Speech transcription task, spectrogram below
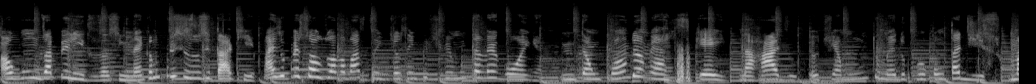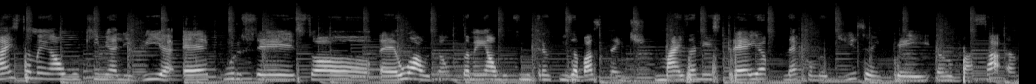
alguns apelidos, assim, né, que eu não preciso citar aqui. Mas o pessoal usava bastante, eu sempre tive muita vergonha. Então, quando eu me arrisquei na rádio, rádio, eu tinha muito medo por conta disso. Mas também algo que me alivia é por ser só é, o áudio. Então, também algo que me tranquiliza bastante. Mas a minha estreia, né, como eu disse, eu entrei ano passado,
